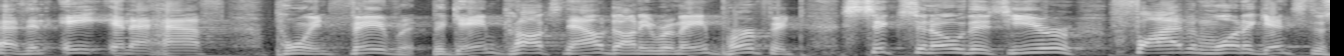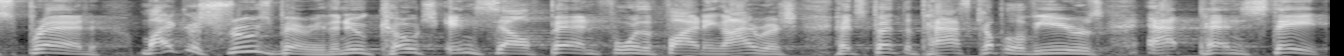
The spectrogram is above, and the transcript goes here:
as an eight and a half point favorite. The Gamecocks now, Donnie, remain perfect. 6 and 0 this year, 5 and 1 against the spread. Micah Shrewsberry, the new coach in South Bend for the Fighting Irish, had spent the past couple of years at Penn State.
